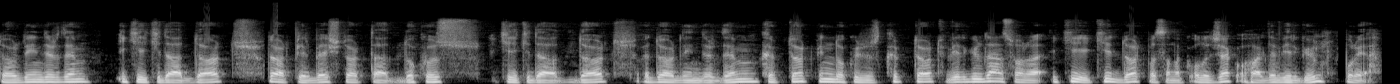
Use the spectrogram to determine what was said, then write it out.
4'ü indirdim. 2 2 daha 4. 4 1 5 4 daha 9. 2 2 daha 4 ve 4'ü indirdim. 44.944 virgülden sonra 2 2 4 basamak olacak. O halde virgül buraya.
